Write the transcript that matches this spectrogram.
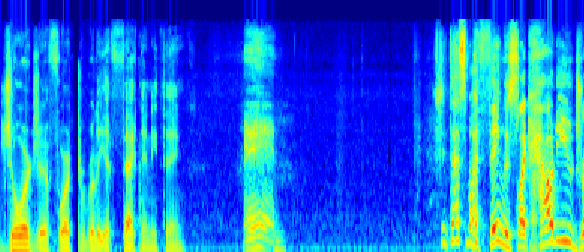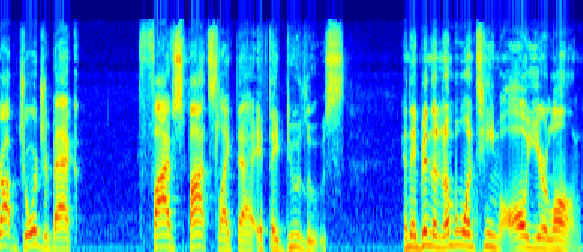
Georgia for it to really affect anything. man. See, that's my thing. It's like, how do you drop Georgia back five spots like that if they do lose? And they've been the number one team all year long.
